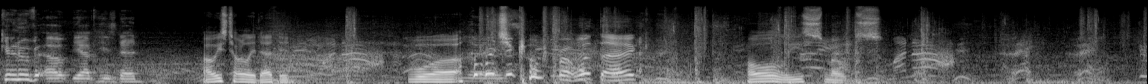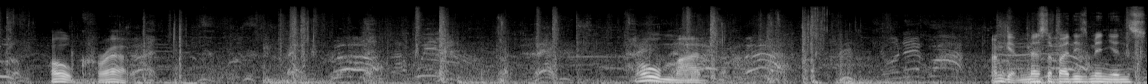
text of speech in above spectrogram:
Get over. Oh, yep, he's dead. Oh, he's totally dead, dude. Whoa. Where'd you come from? What the heck? Holy smokes. Oh, crap. Oh, my. I'm getting messed up by these minions.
